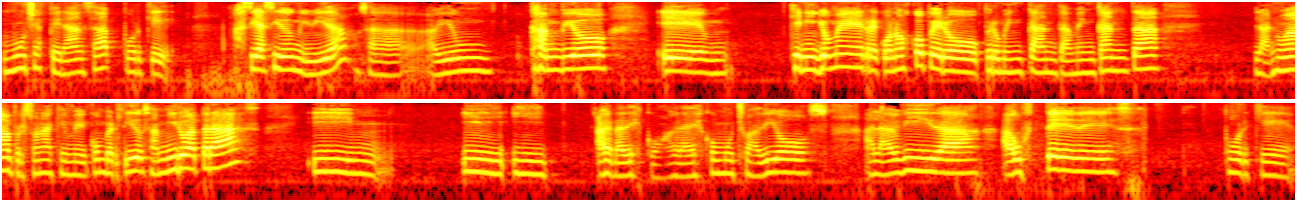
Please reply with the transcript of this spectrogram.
mucha esperanza porque así ha sido en mi vida, o sea, ha habido un cambio eh, que ni yo me reconozco, pero, pero me encanta, me encanta la nueva persona que me he convertido, o sea, miro atrás y y, agradezco, agradezco mucho a Dios, a la vida, a ustedes, porque,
